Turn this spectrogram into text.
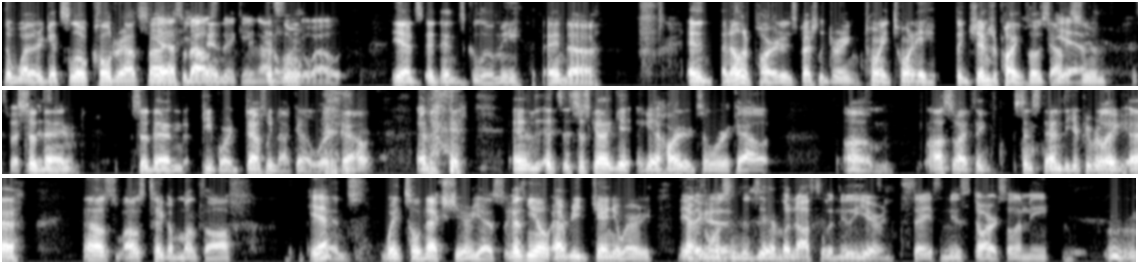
the weather gets a little colder outside yeah that's what i was thinking. I don't want to go out yeah, it's it, it's gloomy and uh and another part, especially during 2020, the gyms are probably closed down yeah, soon. so then, year. so then people are definitely not going to work out, and and it's it's just gonna get get harder to work out. Um, also, I think since the end of the year, people are like, eh, I'll I'll take a month off, yeah, and wait till next year. Yes, because you know every January, yeah, everyone's in the gym. Put it off to the new year and say it's a new start. So let me Mm-hmm.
